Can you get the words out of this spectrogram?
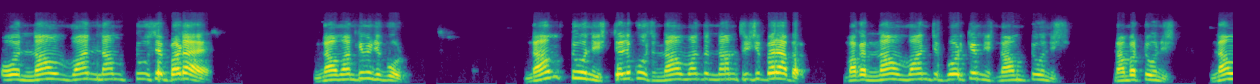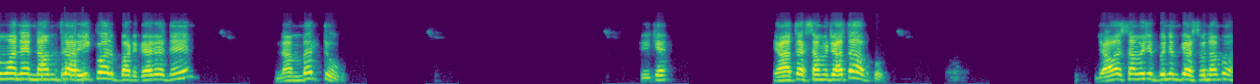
और नाउ वन, नाम टू से बड़ा है नाउ वन की रिपोर्ट नाम टू निश तेलुगु नाम वन तो नाम थ्री से बराबर, मगर नाम वन से बोर्ड क्यों निश नाम टू निश नंबर टू निश num one and num three are equal but greater than number two ठीक है? यहाँ तक समझ आता आपको? जाओ समझ बिनिम क्या सुना वो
